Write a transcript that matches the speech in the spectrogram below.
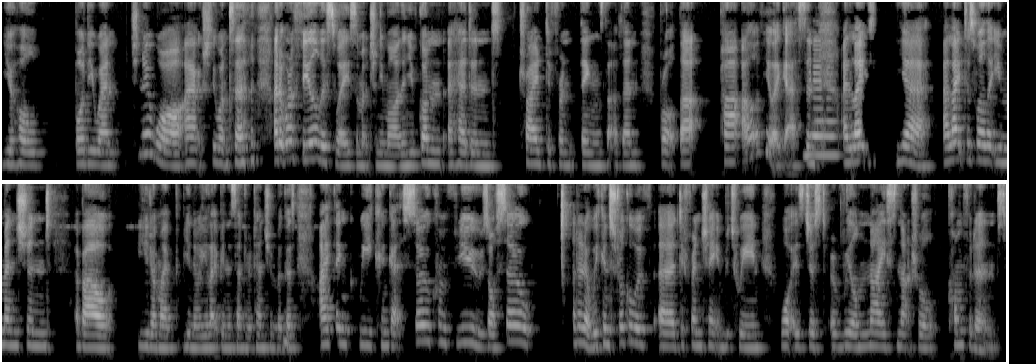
your whole body went, do you know what? I actually want to, I don't want to feel this way so much anymore. And then you've gone ahead and tried different things that have then brought that part out of you, I guess. And yeah. I liked, yeah, I liked as well that you mentioned about you don't mind, you know, you like being the center of attention because I think we can get so confused or so I don't know, we can struggle with uh, differentiating between what is just a real nice, natural confidence,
